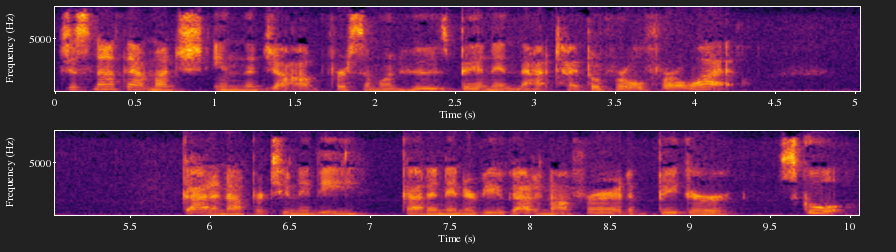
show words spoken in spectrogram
just not that much in the job for someone who's been in that type of role for a while. Got an opportunity, got an interview, got an offer at a bigger school.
